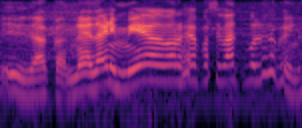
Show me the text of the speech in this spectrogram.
એવી ઝાકર ને જાણી મેં વર્ષે પછી વાત બોલી શકઈ ને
